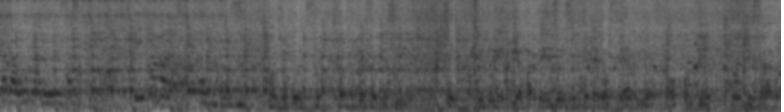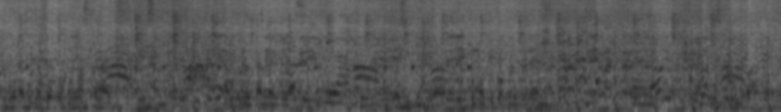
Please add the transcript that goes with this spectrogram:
cada una de esas las preguntas. Por supuesto, por supuesto que sí. Siempre, y aparte de eso es el tema de los nervios, ¿no? Porque estar en una situación como esta es, a uno lo carga en Es intimidante, como tú comprenderás. Disculpa.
